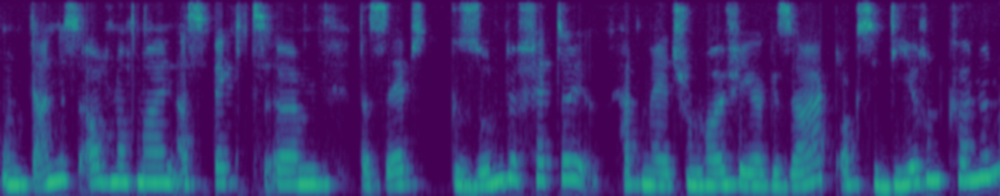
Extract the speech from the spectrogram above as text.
Und dann ist auch nochmal ein Aspekt, ähm, dass selbst gesunde Fette, hatten wir jetzt schon häufiger gesagt, oxidieren können.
